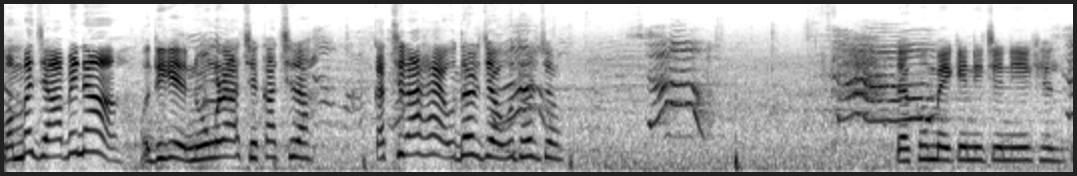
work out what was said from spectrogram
মাম্মা যাবে না? ওদিকে নোংরা আছে, কাচরা। কাছরা হ্যাঁ উধার যাও উধার যাও। দেখো, মেয়েকে নিচে নিয়ে খেলতে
